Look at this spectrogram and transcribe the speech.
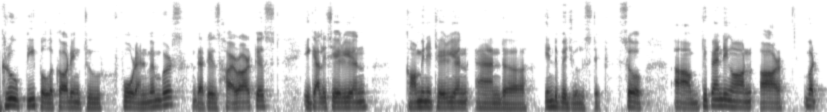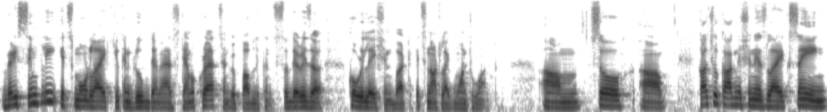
group people according to four end members, that is hierarchist, egalitarian, communitarian, and uh, individualistic. So um, depending on our, but very simply, it's more like you can group them as Democrats and Republicans. So there is a correlation, but it's not like one-to-one. -one. Um, so uh, Cultural cognition is like saying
